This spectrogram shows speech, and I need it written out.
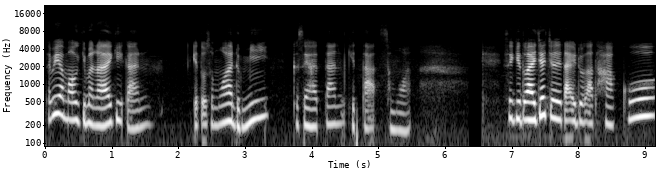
Tapi ya mau gimana lagi kan itu semua demi kesehatan kita semua. Segitu aja cerita idul adhaku.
